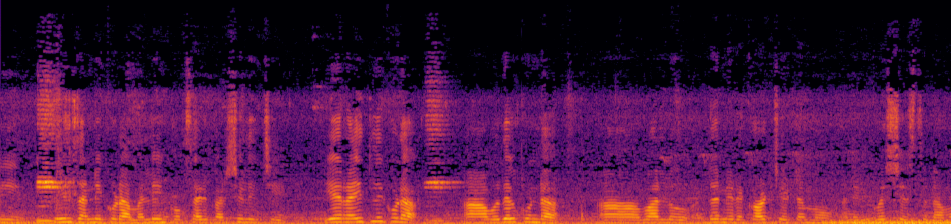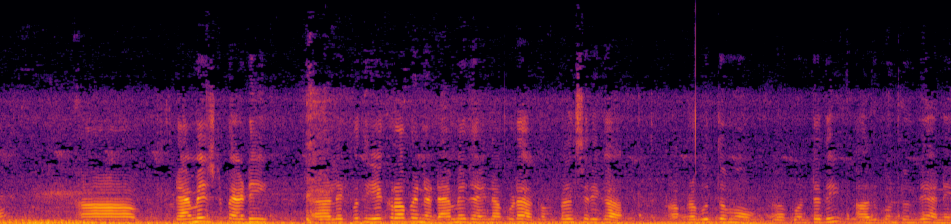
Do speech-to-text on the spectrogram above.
ఈ ఫీల్డ్స్ అన్నీ కూడా మళ్ళీ ఇంకొకసారి పరిశీలించి ఏ రైతులు కూడా వదలకుండా వాళ్ళు అందరినీ రికార్డ్ చేయటము అని రిక్వెస్ట్ చేస్తున్నాము. డ్యామేజ్డ్ ప్యాడీ లేకపోతే ఏ క్రాప్ అయినా డ్యామేజ్ అయినా కూడా కంపల్సరీగా ప్రభుత్వము కొంటది ఆదుకుంటుంది అని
